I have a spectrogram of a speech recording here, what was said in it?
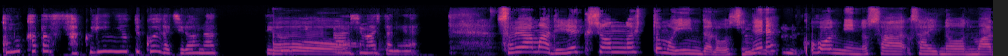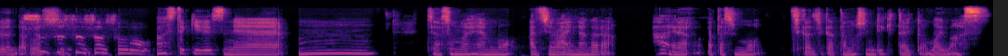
この方作品によって声が違うなっていう感しましたね。それはまあディレクションの人もいいんだろうしね、うんうん、ご本人のさ才能もあるんだろうし。そうそうそうそうあ素敵ですね。うん。じゃあその辺も味わいながら、はい、はい、私も近々楽しんでいきたいと思います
